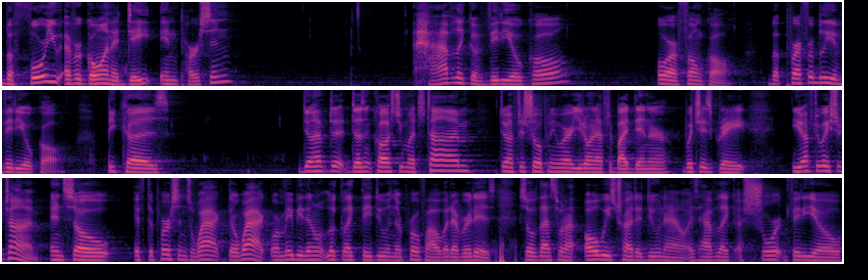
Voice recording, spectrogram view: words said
before you ever go on a date in person, have like a video call or a phone call, but preferably a video call because you don't have to. It doesn't cost you much time. You don't have to show up anywhere. You don't have to buy dinner, which is great. You don't have to waste your time. And so if the person's whack, they're whack, or maybe they don't look like they do in their profile, whatever it is. So that's what I always try to do now is have like a short video,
